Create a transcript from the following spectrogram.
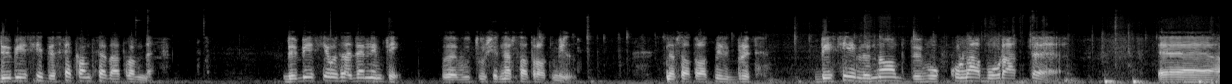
de baisser de 57 à 39. De baisser aux indemnités. Vous, vous touchez 930 000. 930 000 bruts. Baisser le nombre de vos collaborateurs. Euh,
